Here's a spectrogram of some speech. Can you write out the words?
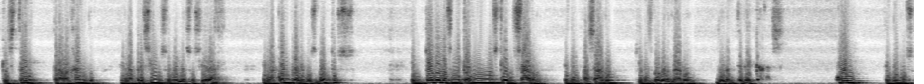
que esté trabajando en la presión sobre la sociedad, en la compra de los votos, en todos los mecanismos que usaron en el pasado quienes gobernaron durante décadas. Hoy tenemos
